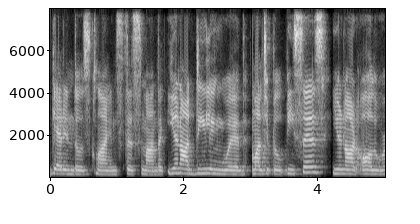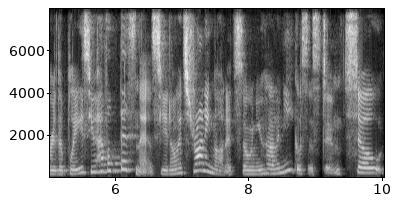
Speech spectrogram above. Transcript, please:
get in those clients this month. You're not dealing with multiple pieces. You're not all over the place. You have a business, you know, it's running on its own. You have an ecosystem. So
